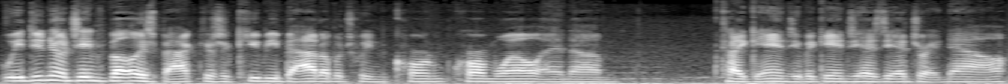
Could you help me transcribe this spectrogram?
We do know James Butler's back. There's a QB battle between Corn- Cornwell and um, Ty Gangi, but Gangi has the edge right now.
